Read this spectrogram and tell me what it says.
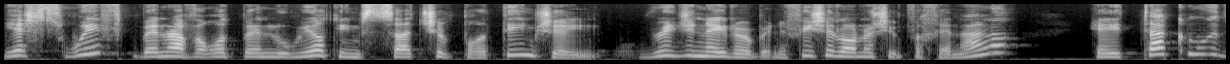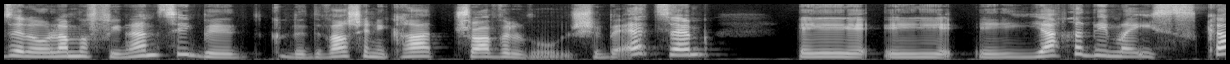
יש סוויפט בין העברות בינלאומיות עם סד של פרטים של originator, beneficial ownership וכן הלאה. העתקנו את זה לעולם הפיננסי בדבר שנקרא travel rule, שבעצם אה, אה, אה, יחד עם העסקה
